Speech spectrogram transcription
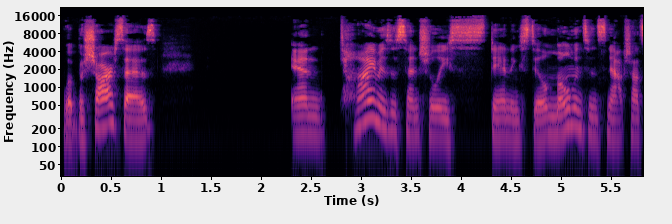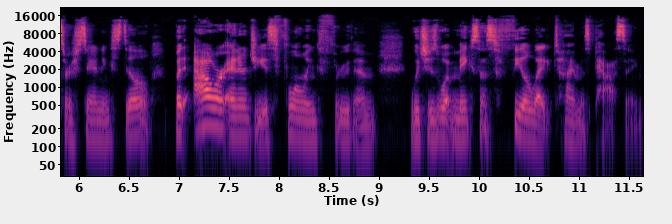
what Bashar says, And time is essentially standing still. Moments and snapshots are standing still, but our energy is flowing through them, which is what makes us feel like time is passing.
